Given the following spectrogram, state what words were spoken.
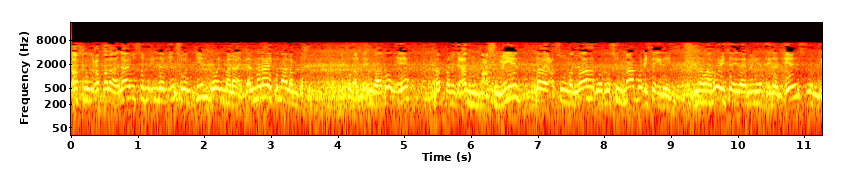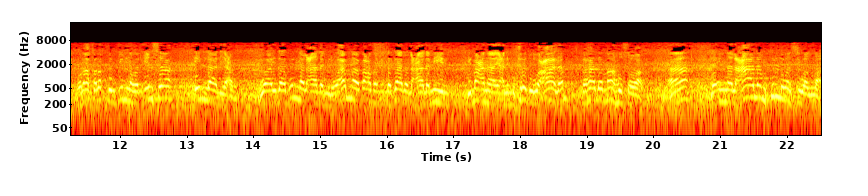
أصل العقلاء لا يوصف إلا الإنس والجن والملائكة، الملائكة ما لهم دخل القرآن. لأنه هذول إيه؟ ربنا اجعلهم معصومين. لا يعصون الله والرسول ما بعث إليهم، إنما بعث إلى من إلى الإنس والجن، وما خلقت الجن والإنس إلا ليعبدون، وإذا قلنا العالمين وأما بعضهم إذا قال العالمين بمعنى يعني مفرده عالم فهذا ما هو صواب، ها؟ لأن العالم كل من سوى الله،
